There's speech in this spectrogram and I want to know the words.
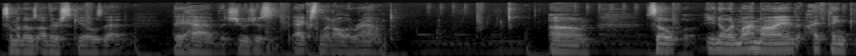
some of those other skills that they have that she was just excellent all around. Um, so, you know, in my mind, I think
